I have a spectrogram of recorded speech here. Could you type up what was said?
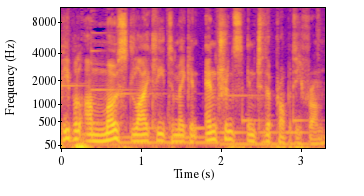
people are most likely to make an entrance into the property from.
